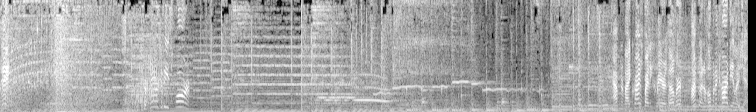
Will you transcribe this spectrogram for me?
Thanks. Prepare to be swarmed. After my crime fighting career is over, I'm going to open a car dealership.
